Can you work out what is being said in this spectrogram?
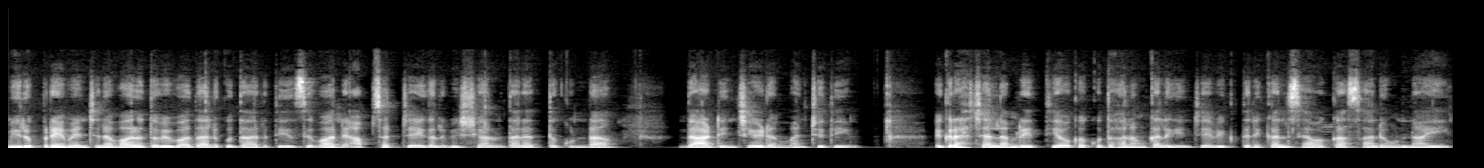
మీరు ప్రేమించిన వారితో వివాదాలకు దారితీసి వారిని అప్సెట్ చేయగల విషయాలను తలెత్తకుండా దాటించేయడం మంచిది. గ్రహచలనం రీత్యా ఒక కుతూహలం కలిగించే వ్యక్తిని కలిసే అవకాశాలు ఉన్నాయి.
